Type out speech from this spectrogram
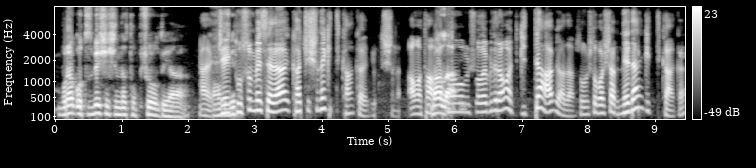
Burak 35 yaşında topçu oldu ya. yani Abi Cenk Tosun mesela kaç yaşında gitti kanka yurt dışına. Ama tamam Vallahi- tanımamış olabilir ama gitti abi adam. Sonuçta başardı. Neden gitti kanka?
